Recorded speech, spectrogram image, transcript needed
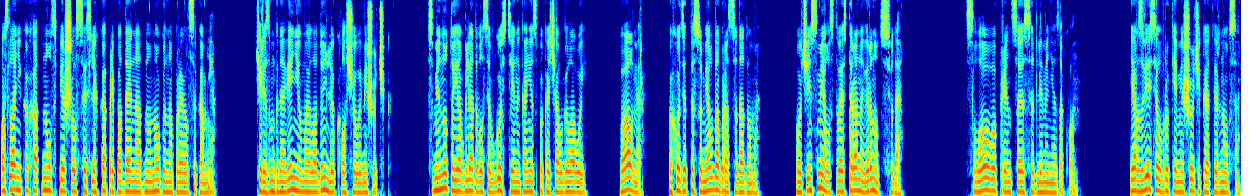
Посланник охотнул, спешился и, слегка припадая на одну ногу, направился ко мне. Через мгновение в мою ладонь лег холщовый мешочек. С минуту я вглядывался в гостя и, наконец, покачал головой. «Палмер, выходит, ты сумел добраться до дома? Очень смело с твоей стороны вернуться сюда». Слово принцессы для меня закон. Я взвесил в руке мешочек и отвернулся.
